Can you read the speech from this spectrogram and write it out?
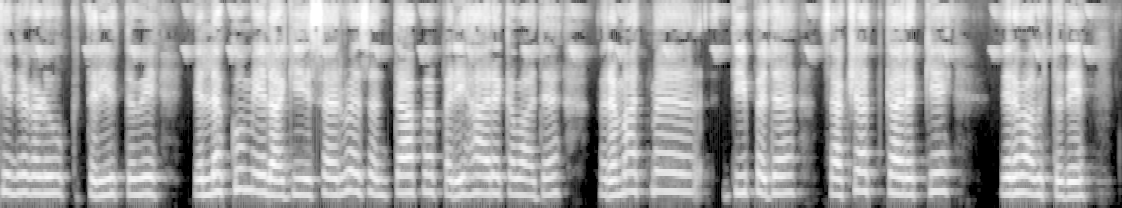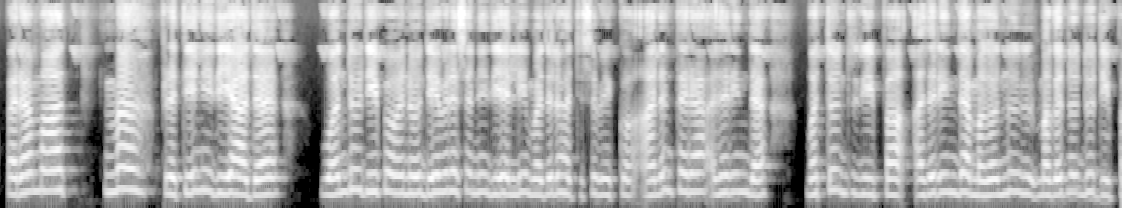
ಕೇಂದ್ರಗಳು ತೆರೆಯುತ್ತವೆ. ಎಲ್ಲಕ್ಕೂ ಮೇಲಾಗಿ ಸರ್ವ ಸಂತಾಪ ಪರಿಹಾರಕವಾದ ಪರಮಾತ್ಮ ದೀಪದ ಸಾಕ್ಷಾತ್ಕಾರಕ್ಕೆ ನೆರವಾಗುತ್ತದೆ. ಪರಮಾತ್ಮ ಪ್ರತಿನಿಧಿಯಾದ ಒಂದು ದೀಪವನ್ನು ದೇವರ ಸನ್ನಿಧಿಯಲ್ಲಿ ಮೊದಲು ಹತ್ತಿಸಬೇಕು. ಆನಂತರ ಅದರಿಂದ ಮತ್ತೊಂದು ದೀಪ. ಅದರಿಂದ ಮಗನೊಂದು ಮಗನೊಂದು ದೀಪ.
